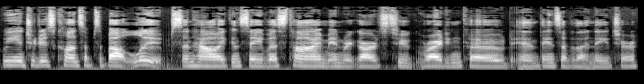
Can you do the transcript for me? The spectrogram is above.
we introduce concepts about loops and how it can save us time in regards to writing code and things of that nature.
